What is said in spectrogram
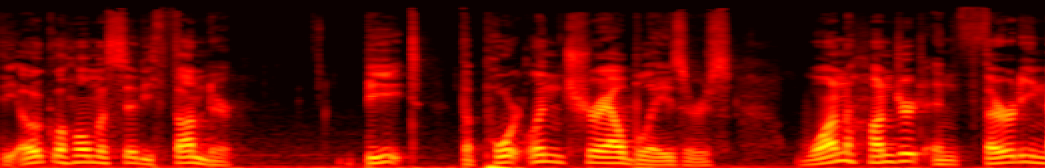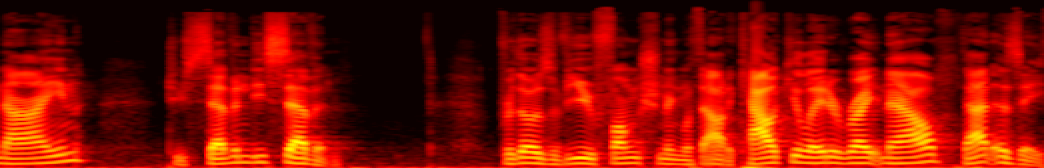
the Oklahoma City Thunder beat the Portland Trailblazers 139 to 77. For those of you functioning without a calculator right now, that is a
